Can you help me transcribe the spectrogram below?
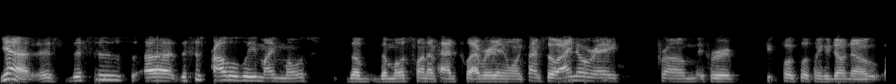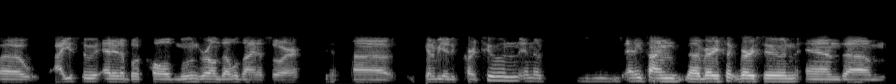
Yeah, this, this is uh, this is probably my most the the most fun I've had collaborating in a long time. So I know Ray from if we're folks listening who don't know, uh, I used to edit a book called Moon Girl and Devil Dinosaur. Yeah. Uh, it's going to be a cartoon in a anytime uh, very very soon, and um,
